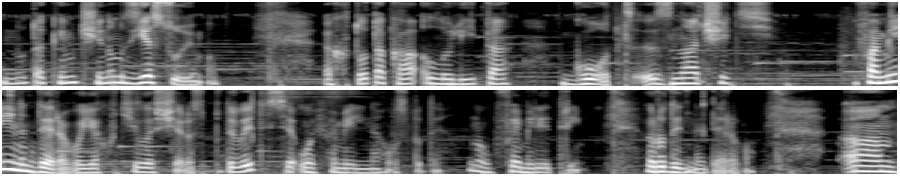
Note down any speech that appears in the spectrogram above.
ну, таким чином з'ясуємо, хто така Лоліта Гот. Значить, фамільне дерево. Я хотіла ще раз подивитися. Ой, фамільне, господи. Ну, Family Tree. Родинне дерево. Е,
